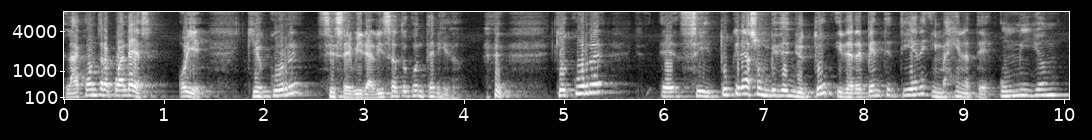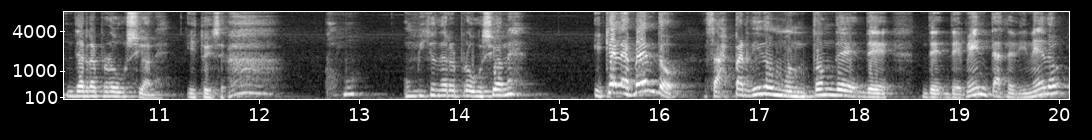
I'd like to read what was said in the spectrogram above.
¿La contra cuál es? Oye, ¿qué ocurre si se viraliza tu contenido? ¿Qué ocurre eh, si tú creas un vídeo en YouTube y de repente tiene, imagínate, un millón de reproducciones? Y tú dices, ¡Ah! ¿cómo? ¿Un millón de reproducciones? ¿Y qué les vendo? O sea, has perdido un montón de, ventas, de dinero,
